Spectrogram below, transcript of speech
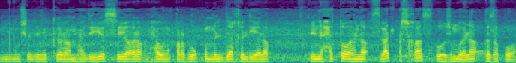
مشاهدينا الكرام هذه هي السيارة نحاول نقربوا لكم من الداخل ديالها لأن حطوها هنا سبعة الأشخاص وهجموا على كازابور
